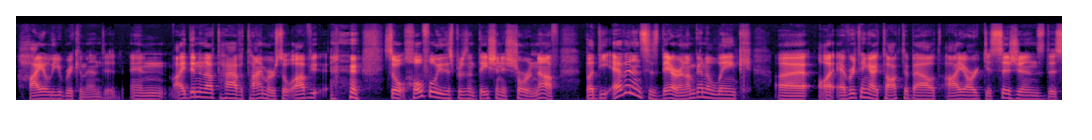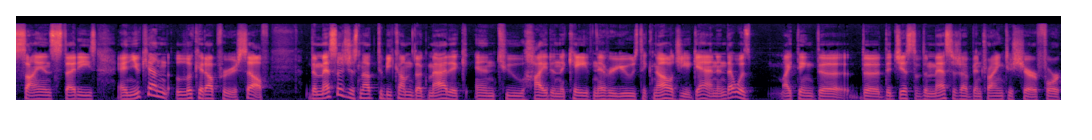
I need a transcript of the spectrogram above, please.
highly recommended. And I did not have a timer, so obvi- so hopefully this presentation is short enough. But the evidence is there, and I'm going to link uh, everything I talked about, IARC decisions, the science studies, and you can look it up for yourself. The message is not to become dogmatic and to hide in the cave, never use technology again. And that was I think the, the the gist of the message I've been trying to share for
